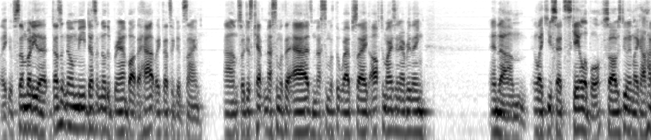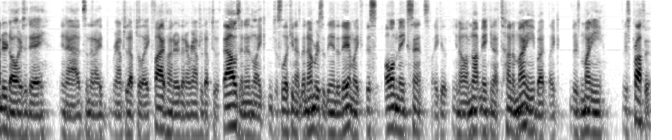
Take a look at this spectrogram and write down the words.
Like if somebody that doesn't know me, doesn't know the brand, bought the hat, like that's a good sign. Um, so I just kept messing with the ads, messing with the website, optimizing everything, and um, and like you said, scalable. So I was doing like hundred dollars a day in ads, and then I ramped it up to like five hundred, then I ramped it up to a thousand, and like just looking at the numbers at the end of the day, I'm like, this all makes sense. Like you know, I'm not making a ton of money, but like there's money, there's profit.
